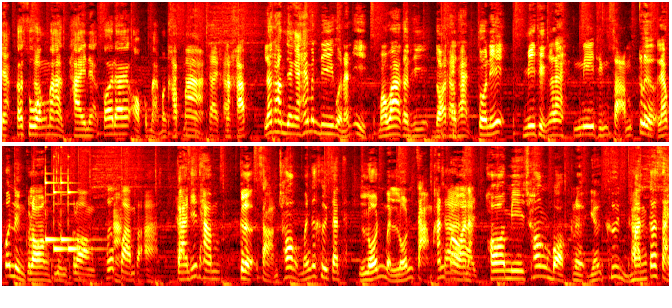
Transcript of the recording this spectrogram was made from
นี่ยกระทรวงมหาดไทยเนี่ยก็ได้ออกกฎหมายบังคับมาใช่ครับ นะครับ แล้วทำยังไงให้มันดีกว่านั้นอีก มาว่ากันที่ดอทไททันตัวนี้มีถึงอะไร มีถึง 3 เกลือแล้วก็ 1กรองหนึ่งกลองเพื่ออะความสะอาด การที่ทำเกลอะ3ช่อง มันก็คือจะล้นเหมือนล้น3ขั้นตอนอะใช่พอมีช่องบอกเกลอะเยอะขึ้นครับมันก็ใส่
